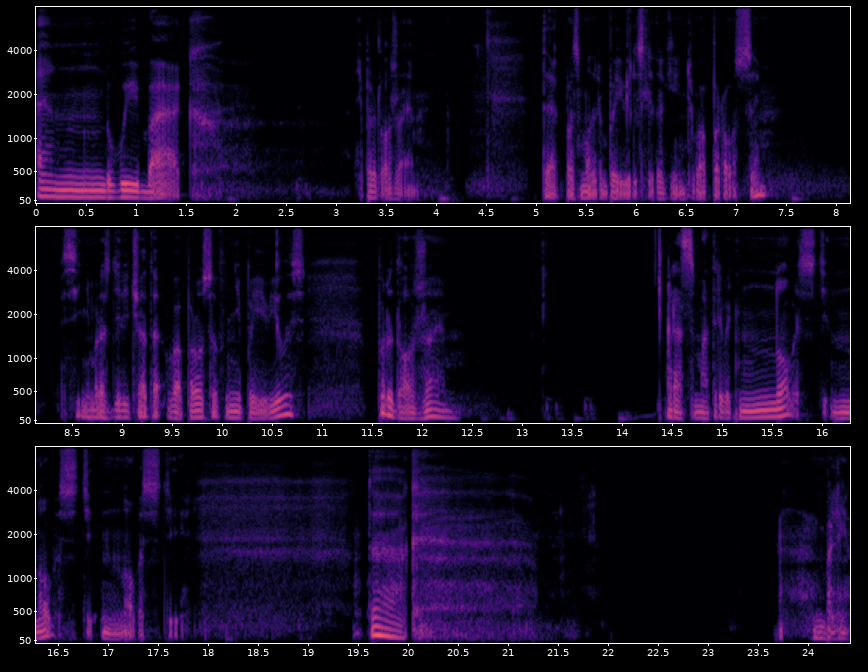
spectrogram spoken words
And we back. И продолжаем. Так, посмотрим, появились ли какие-нибудь вопросы. В синем разделе чата вопросов не появилось. Продолжаем рассматривать новости, новости, новости. Так. Блин,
